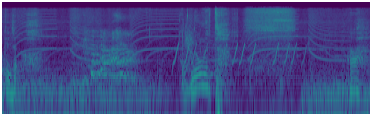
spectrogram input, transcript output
어 괜찮. 아. 너무 맵다. 아.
